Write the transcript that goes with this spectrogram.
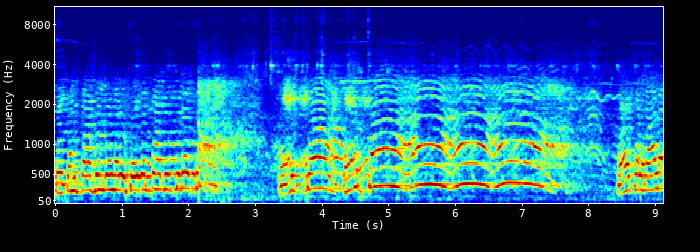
సెకండ్ టాప్ ఉంది మరి సెకండ్ టాప్ ఇప్పుడే కేకలు రాలే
